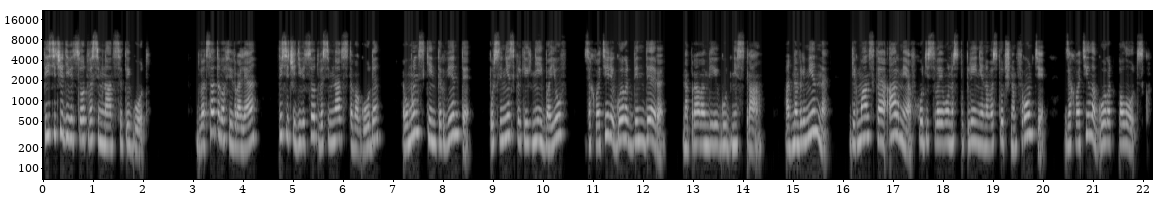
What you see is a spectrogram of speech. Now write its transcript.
1918 год. 20 февраля 1918 года румынские интервенты после нескольких дней боев захватили город Бендера на правом берегу Днестра. Одновременно германская армия в ходе своего наступления на Восточном фронте захватила город Полоцк.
